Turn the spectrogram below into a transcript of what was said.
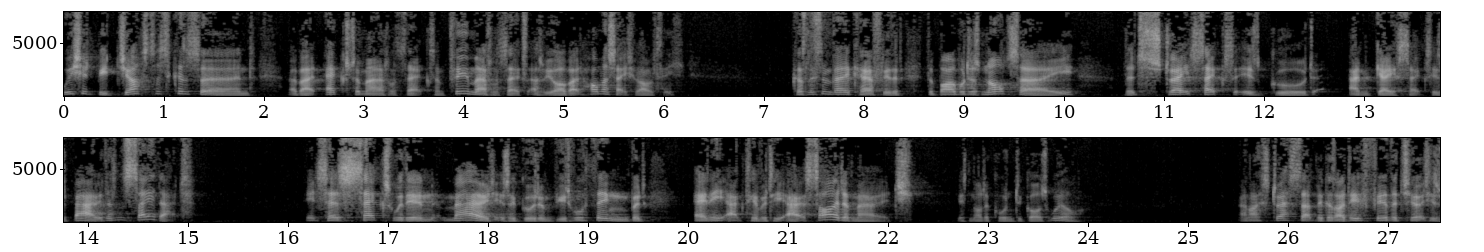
we should be just as concerned about extramarital sex and premarital sex as we are about homosexuality. Because listen very carefully that the Bible does not say that straight sex is good and gay sex is bad. It doesn't say that. It says sex within marriage is a good and beautiful thing, but any activity outside of marriage is not according to God's will. And I stress that because I do fear the church is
